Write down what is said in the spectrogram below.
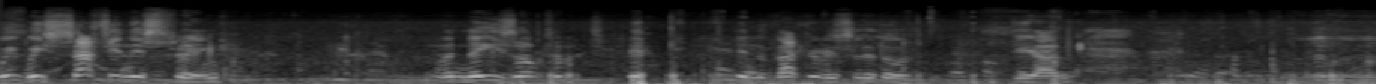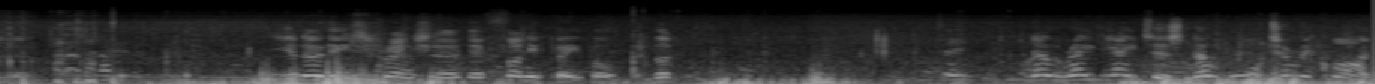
we, we sat in this thing, my knees to my in the back of this little Dyane. You know these French, uh, they're funny people, but no radiators, no water required.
